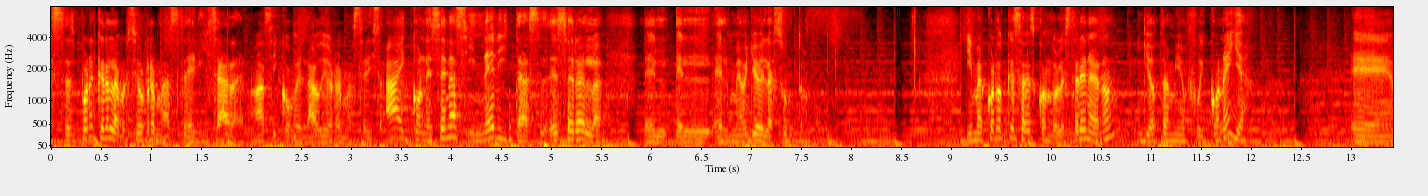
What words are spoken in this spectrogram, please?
se supone que era la versión remasterizada, ¿no? Así con el audio remasterizado. Ah, con escenas inéditas. Ese era el, el meollo del asunto. Y me acuerdo que, ¿sabes? Cuando la estrenaron, yo también fui con ella. Eh,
